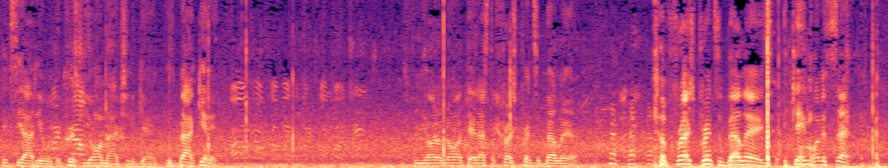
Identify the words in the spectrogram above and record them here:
Pixie out here with the crispy arm action again. He's back in it. For y'all don't know out there, that's the Fresh Prince of Bel Air. the Fresh Prince of Bel Air came on the set.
